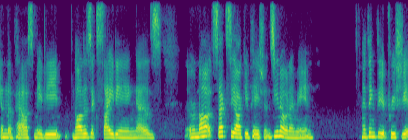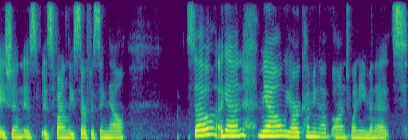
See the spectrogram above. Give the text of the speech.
in the past, maybe not as exciting as or not sexy occupations. You know what I mean? I think the appreciation is is finally surfacing now. So, again, meow, we are coming up on 20 minutes.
